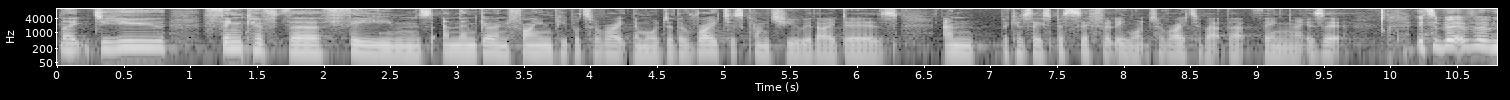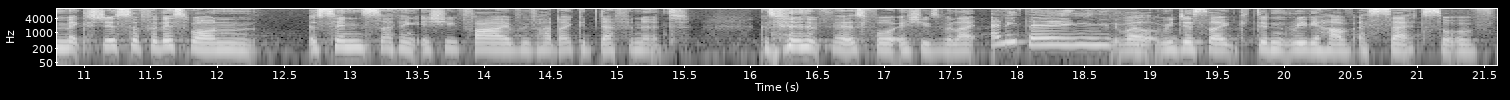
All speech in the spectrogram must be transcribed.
like, do you think of the themes and then go and find people to write them, or do the writers come to you with ideas and because they specifically want to write about that thing? Like, is it? It's a bit of a mixture. So for this one, since I think issue five, we've had like a definite because the first four issues were like anything. Well, we just like didn't really have a set sort of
